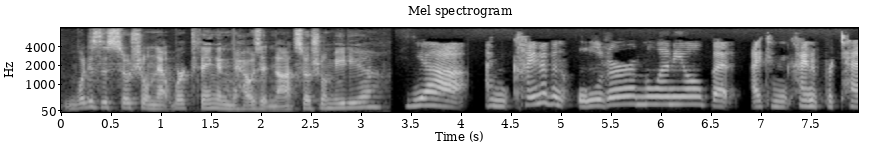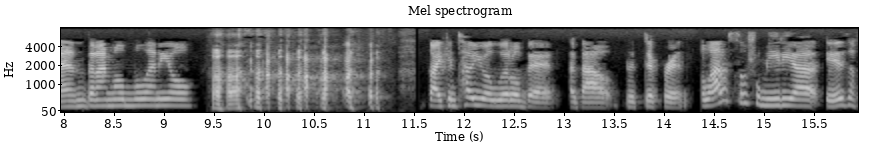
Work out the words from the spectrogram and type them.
What is this social network thing and how is it not social media? Yeah, I'm kind of an older millennial, but I can kind of pretend that I'm a millennial. So I can tell you a little bit about the difference. A lot of social media is a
